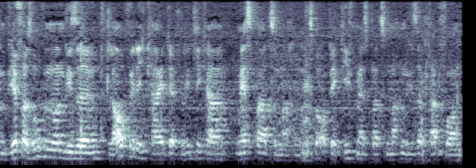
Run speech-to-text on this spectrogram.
Und wir versuchen nun, diese Glaubwürdigkeit der Politiker messbar zu machen, und zwar objektiv messbar zu machen mit dieser Plattform.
